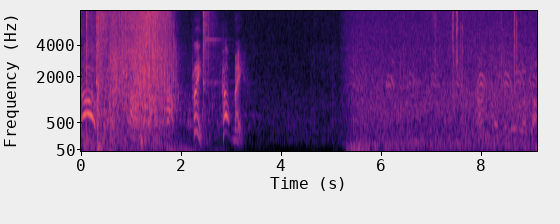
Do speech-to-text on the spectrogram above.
Oh, stop, help! Please, help me! I'm supposed to be your dog.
